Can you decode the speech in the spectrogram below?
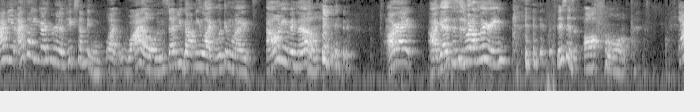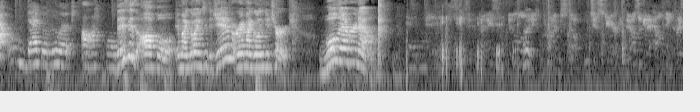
I mean, I thought you guys were gonna pick something like wild. Instead, you got me like looking like I don't even know. All right, I guess this is what I'm wearing. this is awful. That doesn't look awful. This is awful. Am I going to the gym or am I going to church? We'll never know. Holidays prime stuff, which is scary. They also get a healthy Chris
